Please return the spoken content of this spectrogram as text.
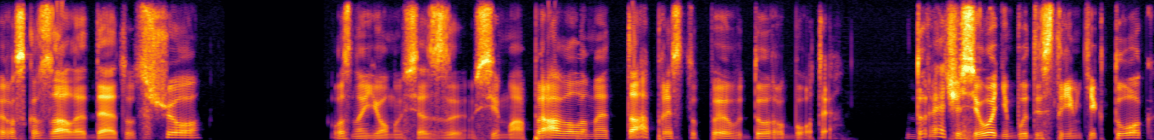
розказали, де тут що, ознайомився з усіма правилами та приступив до роботи. До речі, сьогодні буде стрім TikTok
